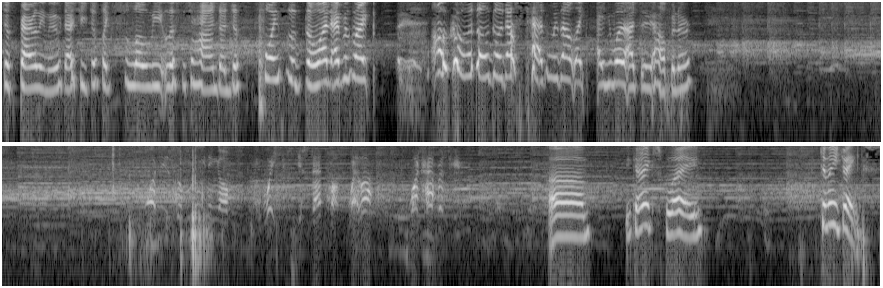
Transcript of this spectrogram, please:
just barely moved and she just like slowly lifts her hand and just points to the door and everyone's like, oh cool, let's all go downstairs without like anyone actually helping her. What is the meaning of. Wait, is that Manuela? What happened here? Um, you can explain. Too many drinks.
